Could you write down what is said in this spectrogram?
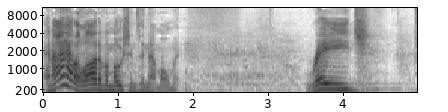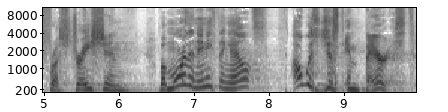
And I had a lot of emotions in that moment rage, frustration, but more than anything else, I was just embarrassed.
